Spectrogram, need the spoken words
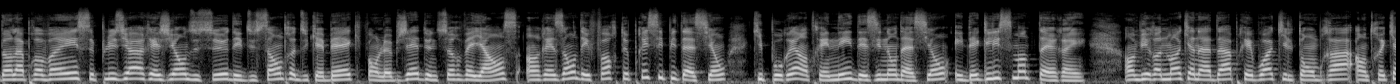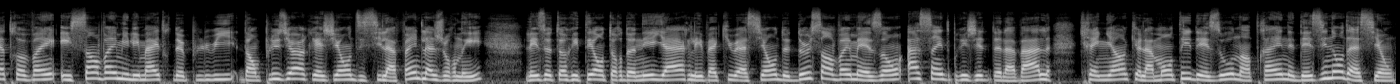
Dans la province, plusieurs régions du sud et du centre du Québec font l'objet d'une surveillance en raison des fortes précipitations qui pourraient entraîner des inondations et des glissements de terrain. Environnement Canada prévoit qu'il tombera entre 80 et 120 mm de pluie dans plusieurs régions d'ici la fin de la journée. Les autorités ont ordonné hier l'évacuation de 220 maisons à Sainte-Brigitte-de-Laval, craignant que la montée des eaux n'entraîne des inondations.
